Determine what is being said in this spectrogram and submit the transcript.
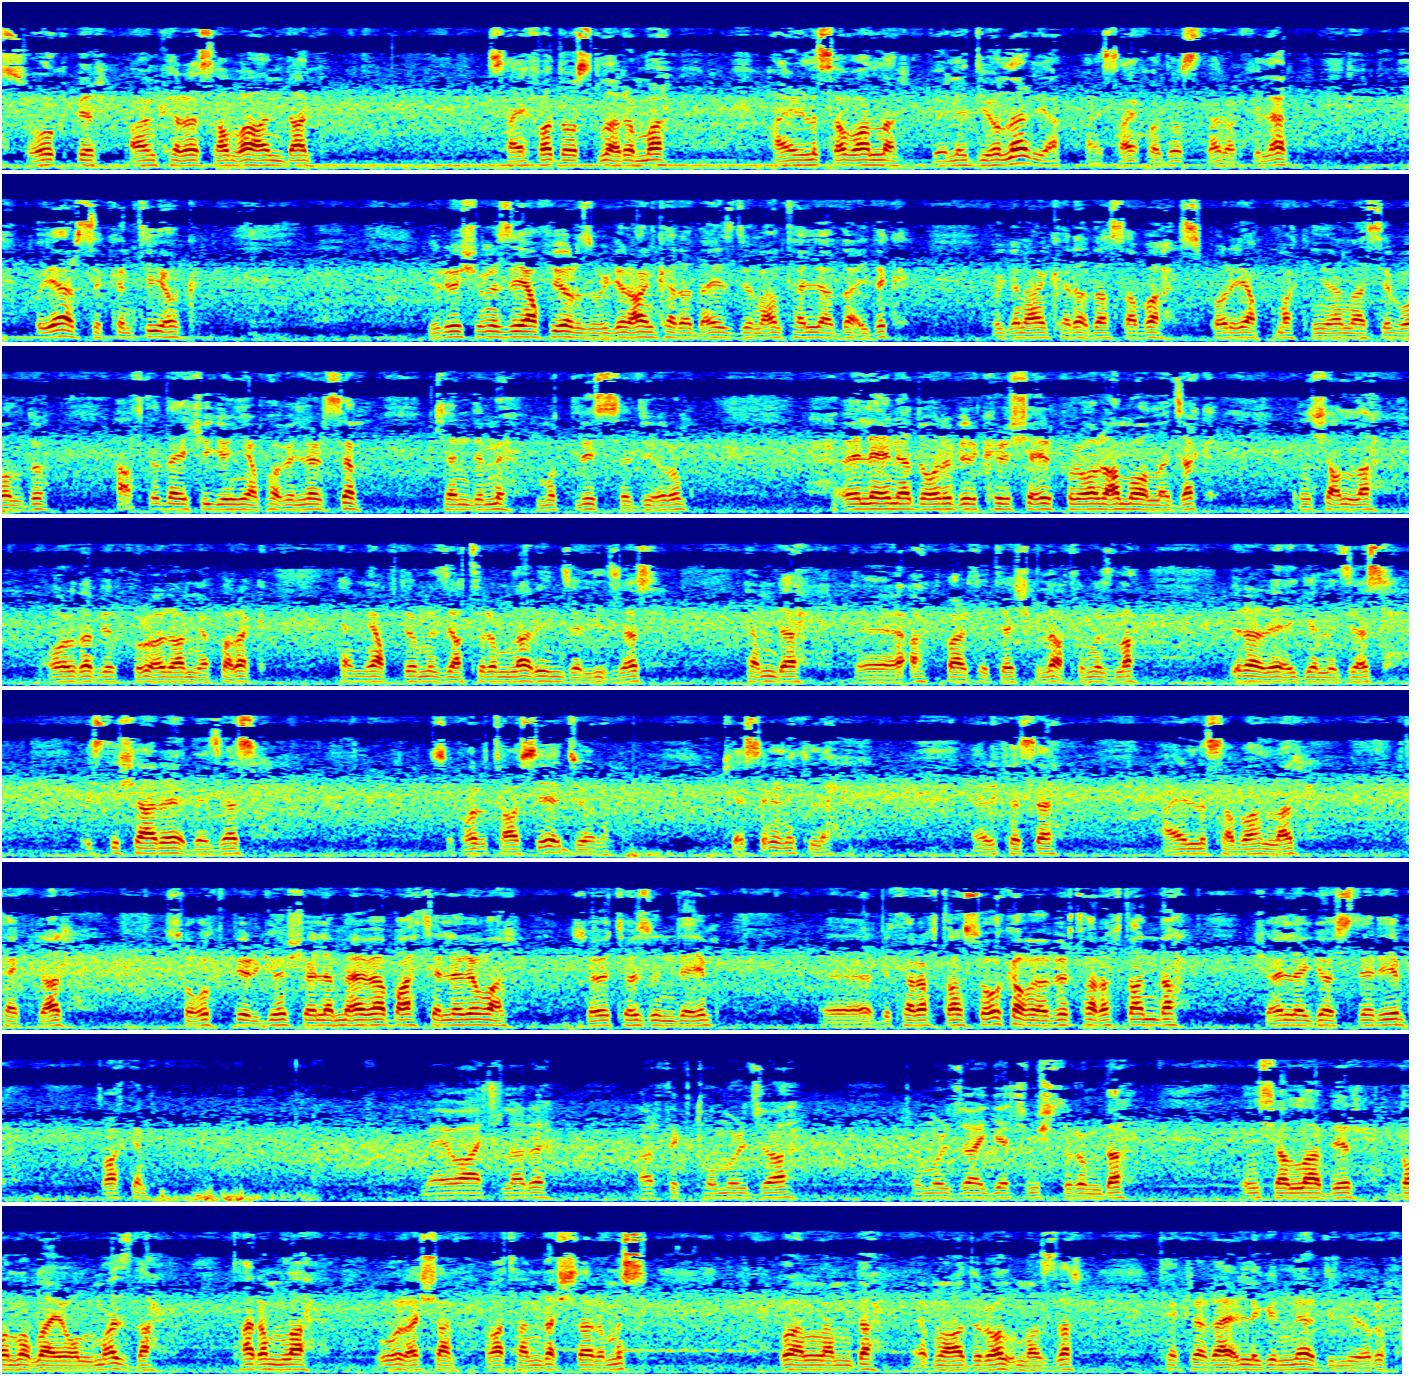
soğuk bir Ankara sabahından sayfa dostlarıma hayırlı sabahlar. Böyle diyorlar ya hani sayfa dostlara filan. Uyar sıkıntı yok. Yürüyüşümüzü yapıyoruz. Bugün Ankara'dayız. Dün Antalya'daydık. Bugün Ankara'da sabah sporu yapmak yine nasip oldu. Haftada iki gün yapabilirsem kendimi mutlu hissediyorum. Öğleyine doğru bir Kırşehir programı olacak. İnşallah orada bir program yaparak hem yaptığımız yatırımları inceleyeceğiz hem de e, AK Parti teşkilatımızla bir araya geleceğiz. İstişare edeceğiz. Sporu tavsiye ediyorum. Kesinlikle. Herkese hayırlı sabahlar. Tekrar soğuk bir gün şöyle meyve bahçeleri var. Söğüt özündeyim. Ee, bir taraftan soğuk ama öbür taraftan da şöyle göstereyim. Bakın meyve ağaçları artık tomurcuğa tomurcuğa geçmiş durumda. İnşallah bir don olayı olmaz da tarımla uğraşan vatandaşlarımız bu anlamda mağdur olmazlar. Tekrar hayırlı günler diliyorum.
